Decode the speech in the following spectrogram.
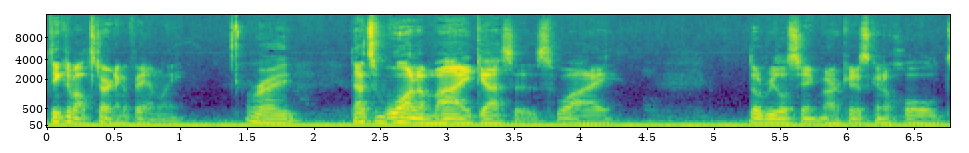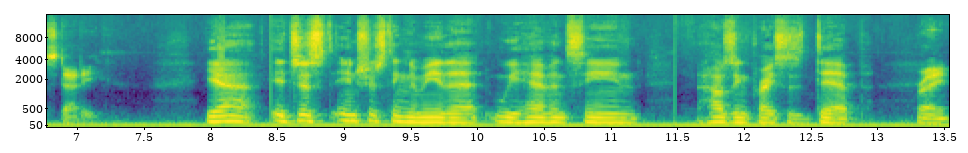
thinking about starting a family. Right. That's one of my guesses why the real estate market is going to hold steady. Yeah, it's just interesting to me that we haven't seen housing prices dip Right,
